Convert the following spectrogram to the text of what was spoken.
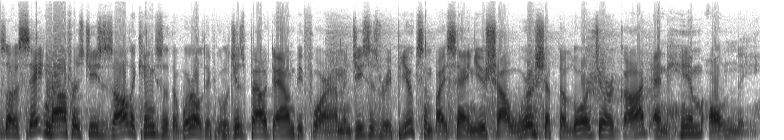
So Satan offers Jesus all the kings of the world if he will just bow down before him. And Jesus rebukes him by saying, You shall worship the Lord your God and him only.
